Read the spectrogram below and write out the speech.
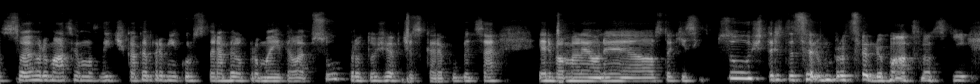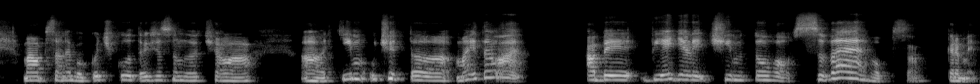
svého domácího mazlíčka. Ten první kurz teda byl pro majitele psů, protože v České republice je 2 miliony 100 tisíc psů, 47% domácností má psa nebo kočku, takže jsem začala tím učit majitele, aby věděli, čím toho svého psa krmit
